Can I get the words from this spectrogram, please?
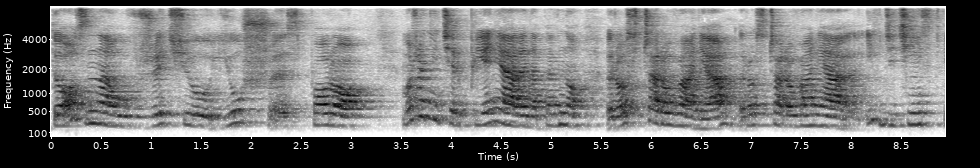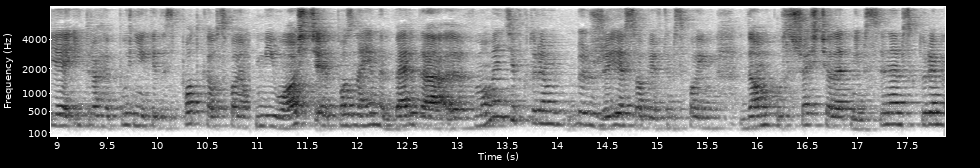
doznał w życiu już sporo może nie cierpienia, ale na pewno rozczarowania, rozczarowania i w dzieciństwie, i trochę później, kiedy spotkał swoją miłość. E, Poznajemy Berda e, w momencie, w którym żyje sobie w tym swoim domku z sześcioletnim synem, z którym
